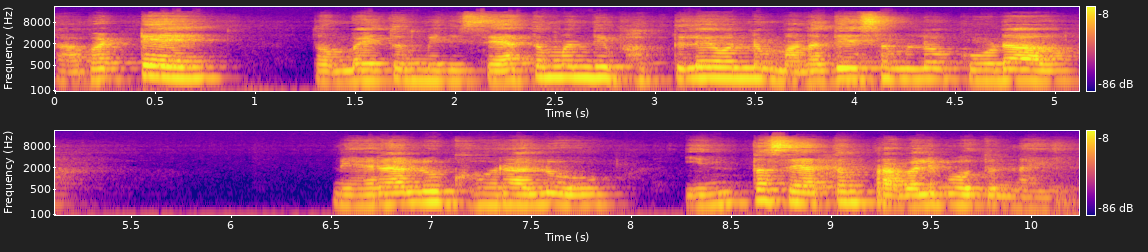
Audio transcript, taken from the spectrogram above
కాబట్టే తొంభై తొమ్మిది శాతం మంది భక్తులే ఉన్న మన దేశంలో కూడా నేరాలు ఘోరాలు ఇంత శాతం ప్రబలిపోతున్నాయి.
